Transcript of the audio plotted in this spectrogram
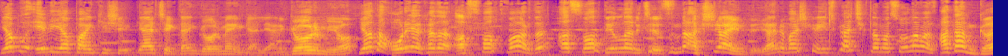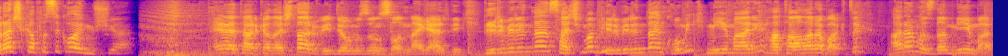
Ya bu evi yapan kişi gerçekten görme engelli yani görmüyor ya da oraya kadar asfalt vardı. Asfalt yıllar içerisinde aşağı indi. Yani başka hiçbir açıklaması olamaz. Adam garaj kapısı koymuş ya. Evet arkadaşlar videomuzun sonuna geldik. Birbirinden saçma, birbirinden komik mimari hatalara baktık. Aramızda mimar,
